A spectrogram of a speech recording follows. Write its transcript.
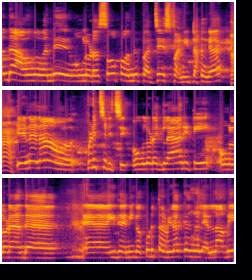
வந்து அவங்க வந்து உங்களோட சோப்பை வந்து பர்ச்சேஸ் பண்ணிட்டாங்க. என்னன்னா பிடிச்சிருச்சு. உங்களோட கிளாரிட்டி உங்களோட அந்த இது நீங்க கொடுத்த விளக்கங்கள் எல்லாமே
